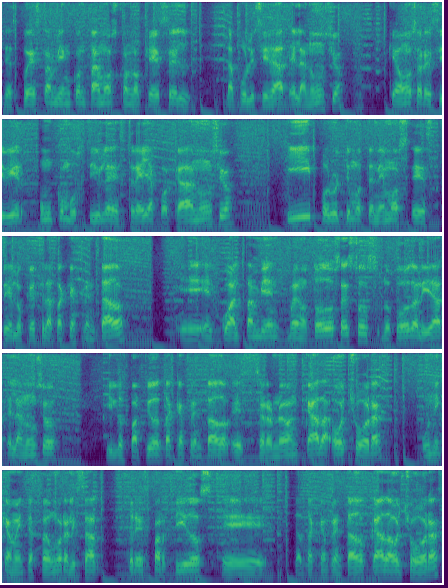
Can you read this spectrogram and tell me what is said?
Después también contamos con lo que es el, la publicidad, el anuncio, que vamos a recibir un combustible de estrella por cada anuncio. Y por último tenemos este, lo que es el ataque enfrentado, eh, el cual también, bueno, todos estos, los juegos de habilidad, el anuncio y los partidos de ataque enfrentado se renuevan cada 8 horas. Únicamente podemos realizar 3 partidos eh, de ataque enfrentado cada 8 horas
